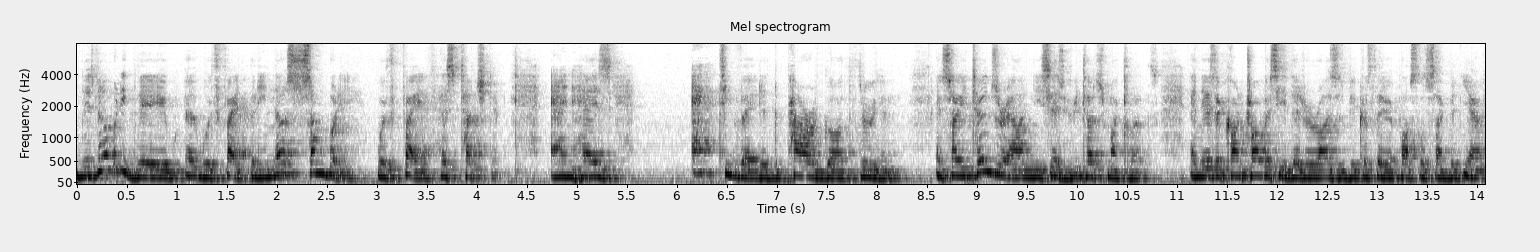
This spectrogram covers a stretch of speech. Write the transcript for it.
there's nobody there uh, with faith, but he knows somebody with faith has touched him and has activated the power of God through him. And so he turns around and he says, Who touched my clothes? And there's a controversy that arises because the apostles say, But, you know,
